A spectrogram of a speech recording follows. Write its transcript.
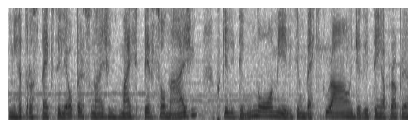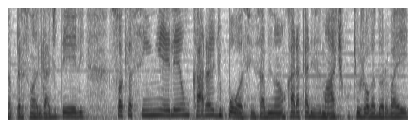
em retrospecto, ele é o personagem mais personagem, porque ele tem um nome, ele tem um background, ele tem a própria personalidade dele. Só que assim, ele é um cara de boa, assim, sabe? Ele não é um cara carismático que o jogador vai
